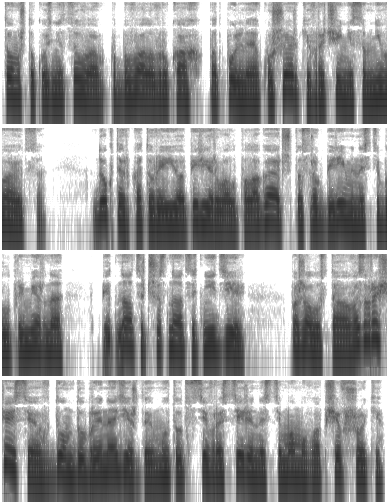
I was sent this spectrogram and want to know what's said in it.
том, что Кузнецова побывала в руках подпольной акушерки, врачи не сомневаются. Доктор, который ее оперировал, полагает, что срок беременности был примерно 15-16 недель. Пожалуйста, возвращайся в Дом Доброй Надежды, мы тут все в растерянности, мама вообще в шоке.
